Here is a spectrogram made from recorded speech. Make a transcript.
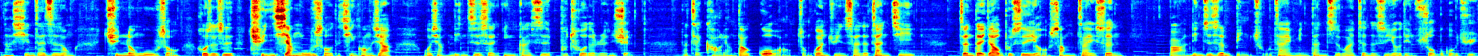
那现在这种群龙无首或者是群象无首的情况下，我想林志胜应该是不错的人选。那再考量到过往总冠军赛的战绩，真的要不是有伤在身，把林志胜摒除在名单之外，真的是有点说不过去。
